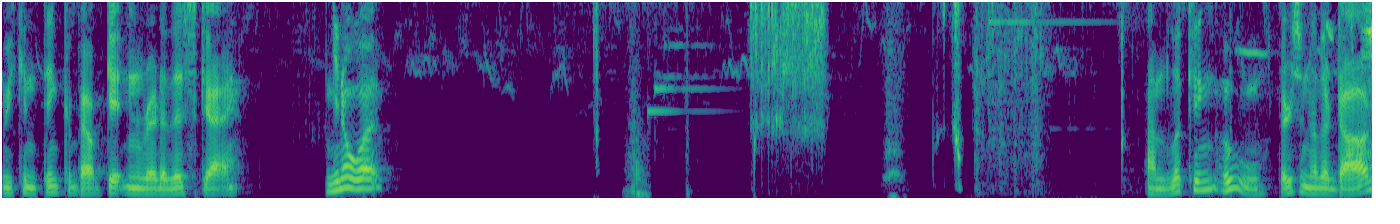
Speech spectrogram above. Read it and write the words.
We can think about getting rid of this guy. You know what? I'm looking. Ooh, there's another dog.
